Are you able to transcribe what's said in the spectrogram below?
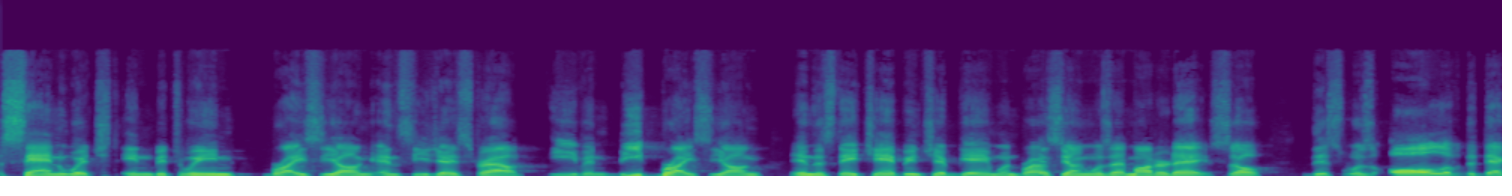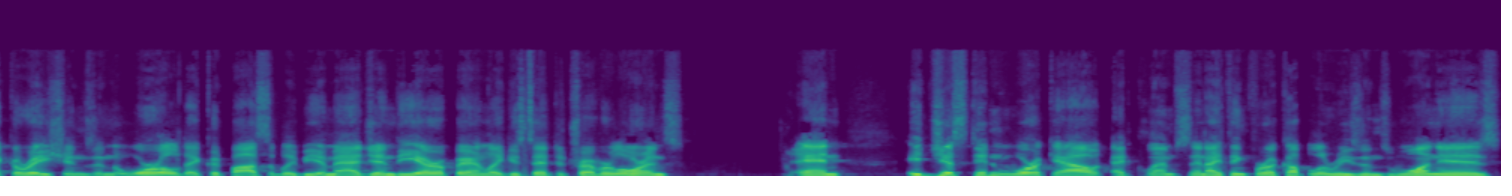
sandwiched in between Bryce Young and CJ Stroud. He even beat Bryce Young in the state championship game when Bryce Young was at Mater Dei. So this was all of the decorations in the world that could possibly be imagined. The heir apparent, like you said, to Trevor Lawrence. And it just didn't work out at Clemson, I think, for a couple of reasons. One is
